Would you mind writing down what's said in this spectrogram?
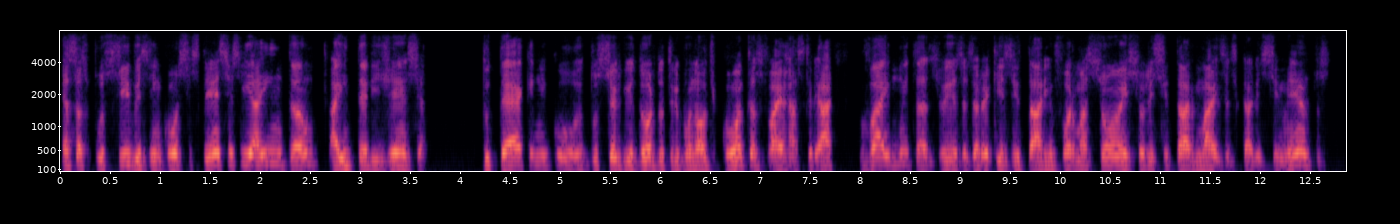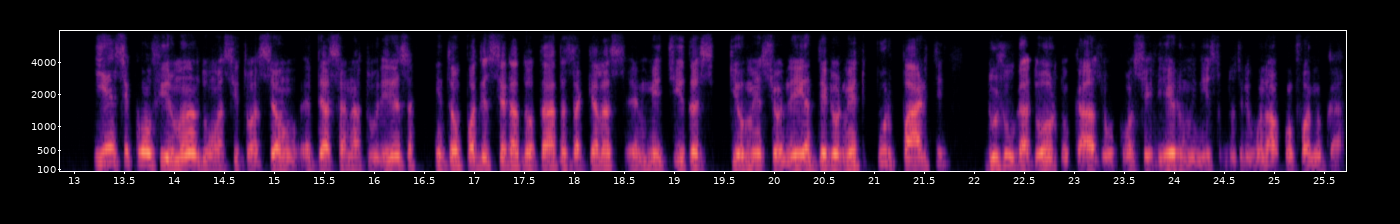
essas possíveis inconsistências e aí então a inteligência do técnico, do servidor do Tribunal de Contas vai rastrear, vai muitas vezes requisitar informações, solicitar mais esclarecimentos e em se confirmando uma situação eh, dessa natureza, então podem ser adotadas aquelas eh, medidas que eu mencionei anteriormente por parte do julgador, no caso, o conselheiro, o ministro do tribunal, conforme o caso.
